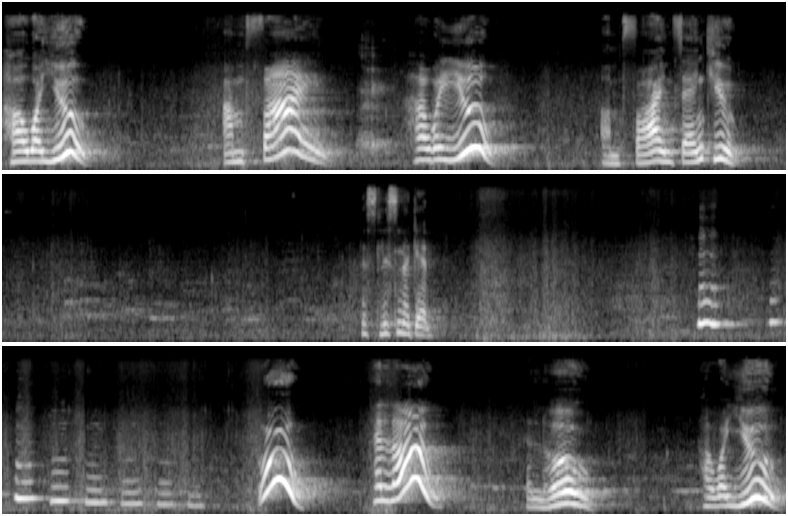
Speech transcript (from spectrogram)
How are you? I'm fine. How are you? I'm fine, thank you. Let's listen again. Ooh, hello. Hello. How are you?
